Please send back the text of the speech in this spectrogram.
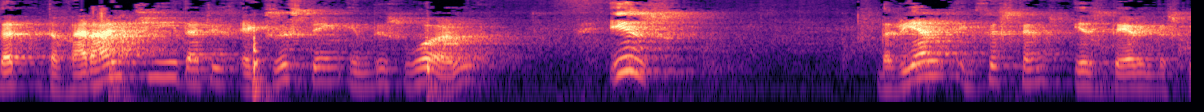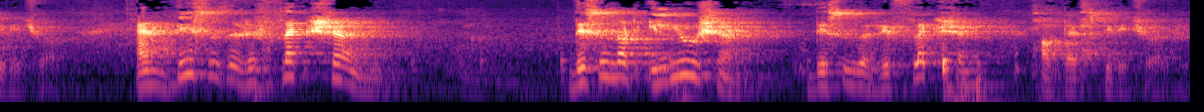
that the variety that is existing in this world is the real existence is there in the spiritual. And this is a reflection. This is not illusion. This is a reflection of that spiritual reality.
